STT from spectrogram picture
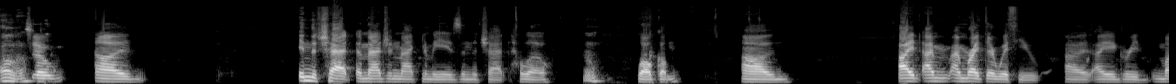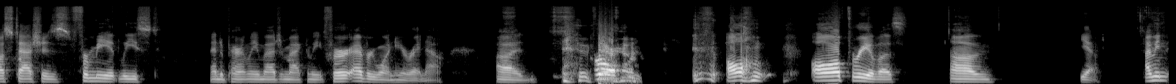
Know. So, uh, in the chat, Imagine McNamee is in the chat. Hello, Oh. welcome. Um, I, I'm I'm right there with you. Uh, I agree. Mustaches, for me at least, and apparently Imagine McNamee for everyone here right now. Uh, they're- all all three of us. Um, yeah, I mean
